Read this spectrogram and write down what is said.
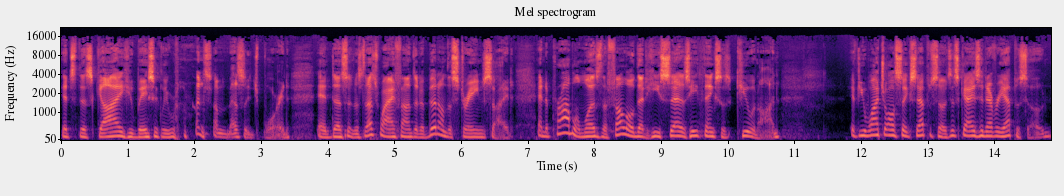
It's this guy who basically runs some message board and doesn't. That's why I found it a bit on the strange side. And the problem was the fellow that he says he thinks is QAnon. If you watch all six episodes, this guy's in every episode,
